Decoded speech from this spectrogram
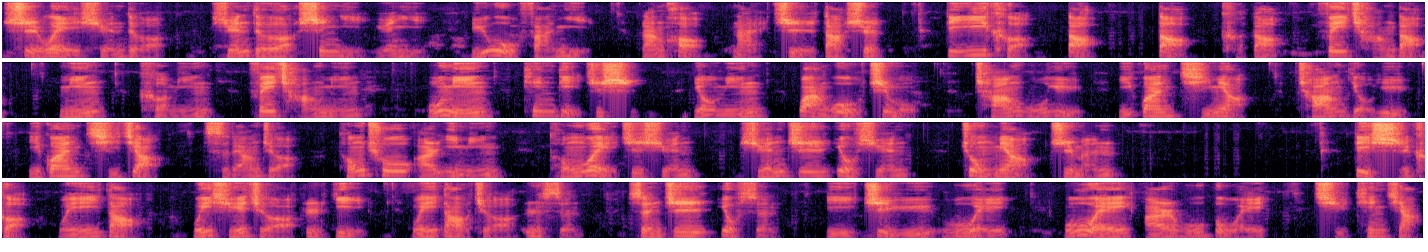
是谓玄德。玄德深矣，远矣，于物反矣，然后乃至大顺。第一课，道。道可道，非常道；名可名，非常名。无名。天地之始，有名；万物之母。常无欲，以观其妙；常有欲，以观其教。此两者，同出而异名，同谓之玄。玄之又玄，众妙之门。第十课，为道，为学者日益，为道者日损。损之又损，以至于无为。无为而无不为，取天下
